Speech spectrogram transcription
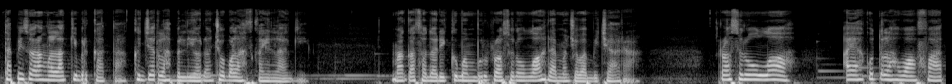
Tapi seorang lelaki berkata, kejarlah beliau dan cobalah sekali lagi. Maka saudariku memburu Rasulullah dan mencoba bicara. Rasulullah, Ayahku telah wafat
